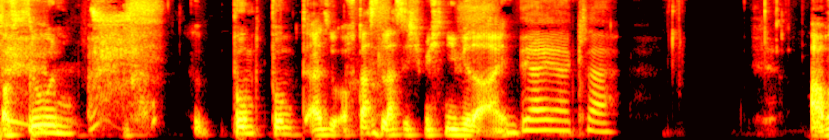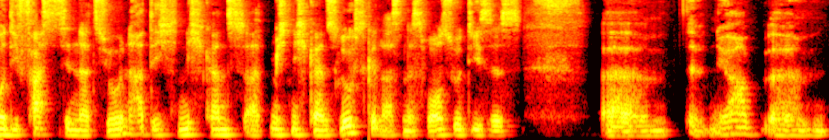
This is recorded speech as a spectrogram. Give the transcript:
auf so einen Punkt, Punkt, also auf das lasse ich mich nie wieder ein. Ja, ja, klar. Aber die Faszination hatte ich nicht ganz, hat mich nicht ganz losgelassen. Es war so dieses, ähm, ja, ähm,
